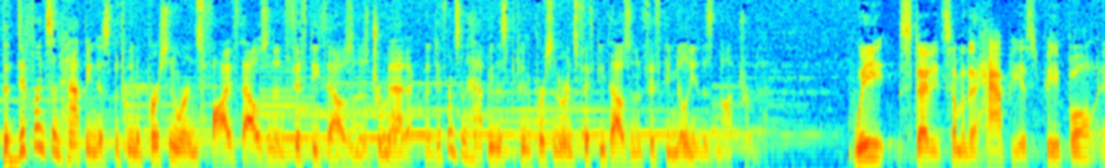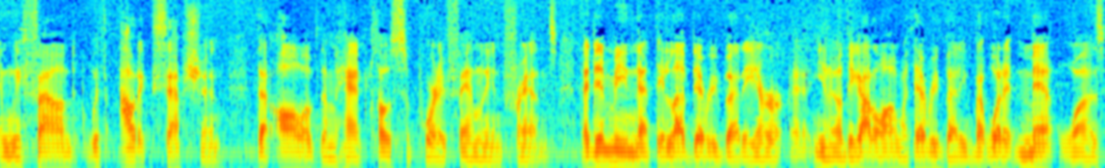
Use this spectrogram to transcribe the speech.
The difference in happiness between a person who earns 5,000 and 50,000 is dramatic. The difference in happiness between a person who earns 50,000 and 50 million is not dramatic. We studied some of the happiest people, and we found, without exception, that all of them had close, supportive family and friends. That didn't mean that they loved everybody or, uh, you know, they got along with everybody, but what it meant was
